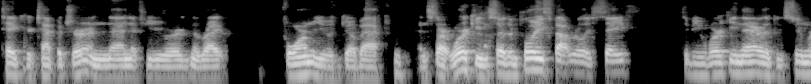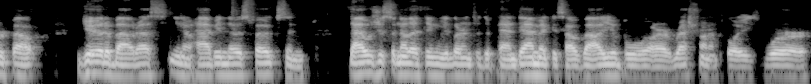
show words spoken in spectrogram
take your temperature, and then if you were in the right form, you would go back and start working. So the employees felt really safe to be working there. The consumer felt good about us, you know, having those folks. And that was just another thing we learned through the pandemic is how valuable our restaurant employees were.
